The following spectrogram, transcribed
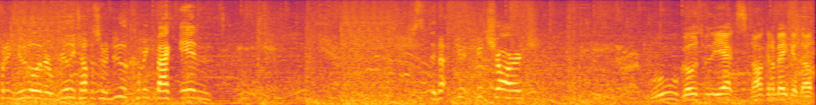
putting Noodle in a really tough position. Noodle coming back in. Just a good, good charge. Ooh, goes for the X. Not going to make it, though.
